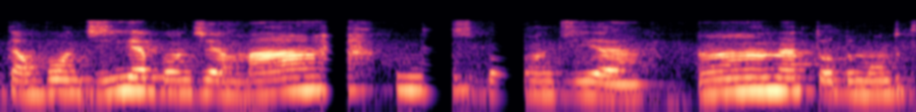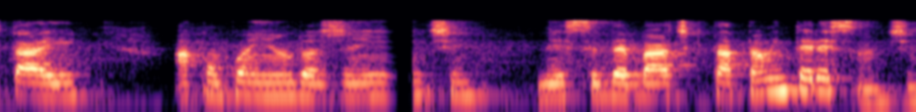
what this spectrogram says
Então, bom dia, bom dia, Marcos, bom dia, Ana, todo mundo que está aí acompanhando a gente nesse debate que está tão interessante,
